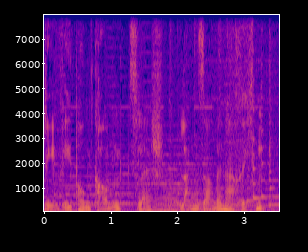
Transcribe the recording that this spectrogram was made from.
dw.com/langsame Nachrichten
